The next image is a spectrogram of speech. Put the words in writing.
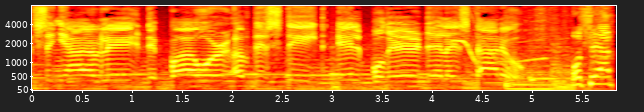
enseñarle the power of the state, el poder del Estado. O sea,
